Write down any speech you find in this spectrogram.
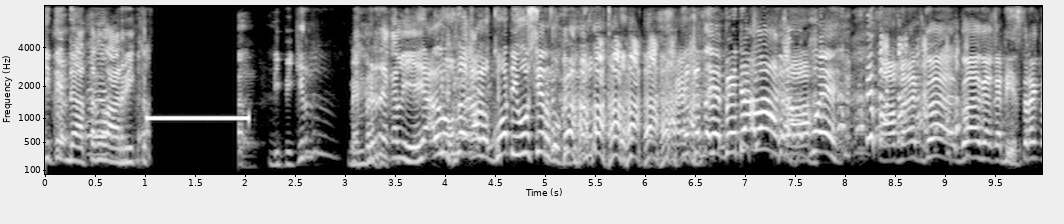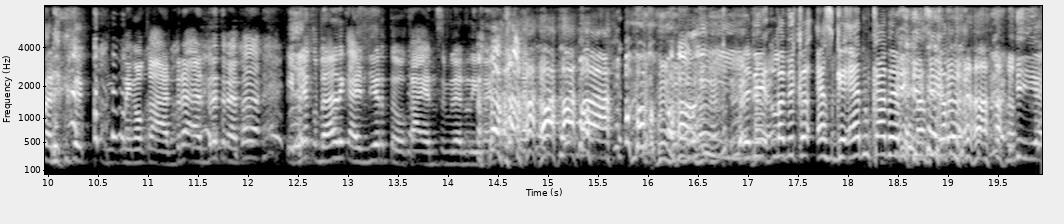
kita datang lari ke dipikir membernya kali ya. ya lu enggak kalau gue diusir gue gendut. ya kata ya beda lah kalau gue. Parah banget gue gue agak ke distract tadi ke, nengok ke Andra. Andra ternyata ini kebalik anjir tuh KN95 itu. Jadi lebih ke SGNK deh masker. iya.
